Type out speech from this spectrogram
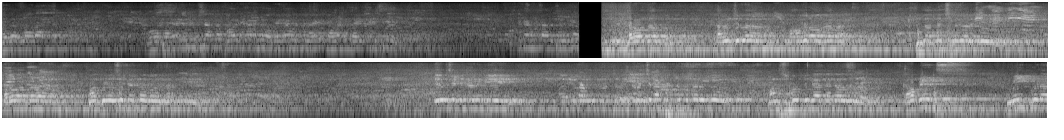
సోదరులారా ఓ పదిహేను నిమిషాల్లో భోజనాలు రెడీ అవుతున్నాయి కాబట్టి దయచేసి ఇక్కడే ఉండాల్సిందిగా తర్వాత కర్నూలు జిల్లా మహమ్మరావు గారు జిల్లా అధ్యక్షులు గారికి తర్వాత మా దేవశెట్టి గారికి దేవశెట్టి గారికి మరియు ఇక్కడ వచ్చిన పెద్దలందరికీ మనస్ఫూర్తిగా ధన్యవాదాలు. కాంప్లీట్స్ మీకు కూడా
